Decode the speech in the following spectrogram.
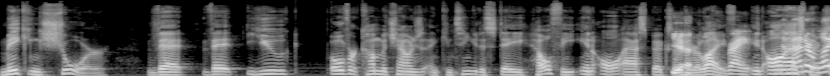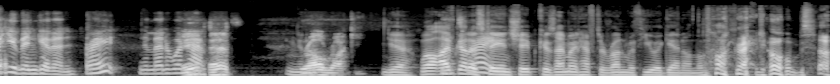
making sure that that you overcome the challenges and continue to stay healthy in all aspects Yeah. of your life. Right. In all no matter aspects. what you've been given, right? No matter what Amen. happens. You We're know? all rocky. Yeah. Well, I've That's got to stay in shape because I might have to run with you again on the long ride home. So.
